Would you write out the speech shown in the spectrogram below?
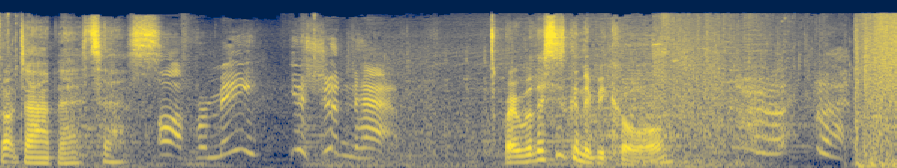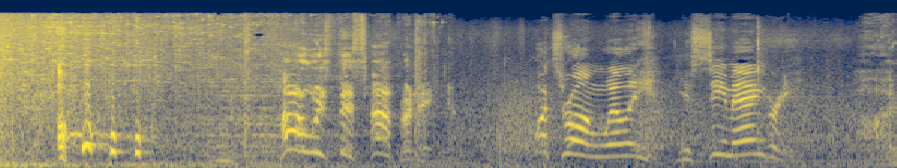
Got diabetes. Oh, for me? You shouldn't have. Right, well, this is gonna be cool. Oh. How is this happening? What's wrong, Willie? You seem angry. I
